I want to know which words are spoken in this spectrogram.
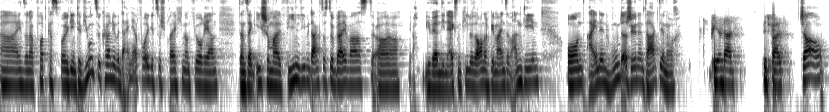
äh, in so einer Podcast-Folge interviewen zu können, über deine Erfolge zu sprechen. Und Florian, dann sage ich schon mal vielen lieben Dank, dass du dabei warst. Äh, ja, wir werden die nächsten Kilos auch noch gemeinsam angehen. Und einen wunderschönen Tag dir noch. Vielen Dank. Bis bald. Ciao.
